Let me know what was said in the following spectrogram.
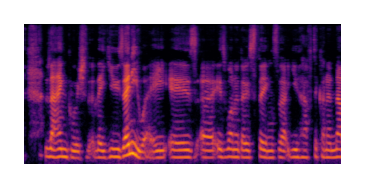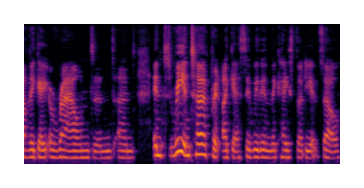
language that they use anyway is uh, is one of those things that you have to kind of navigate around and and reinterpret i guess within the case study itself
